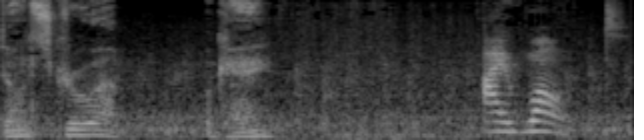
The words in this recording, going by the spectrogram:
Don't screw up, okay? I won't.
